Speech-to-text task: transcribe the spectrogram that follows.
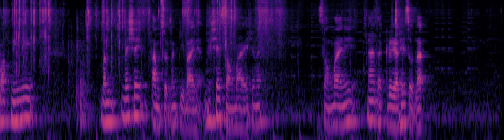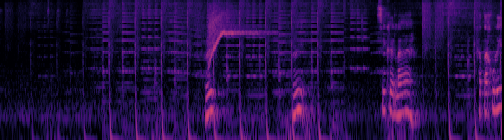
บล็อกนี้นี่ มันไม่ใช่ต่ำสุดมันกี่ใบเนี่ย ไม่ใช่สองใบใช่ไหมสองใบนี่น่าจะเกลือที่สุดละเฮ้ย เฮ้ยซีเครตแล้วคาตาคุริ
